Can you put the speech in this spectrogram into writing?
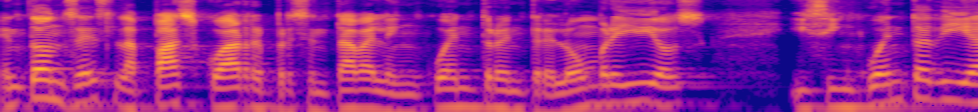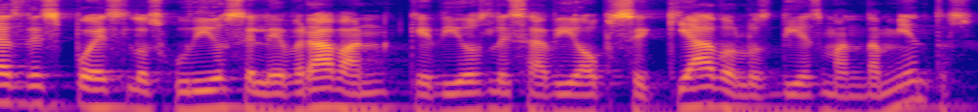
Entonces, la Pascua representaba el encuentro entre el hombre y Dios, y 50 días después los judíos celebraban que Dios les había obsequiado los diez mandamientos.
